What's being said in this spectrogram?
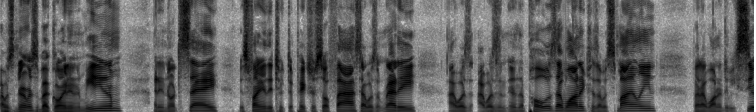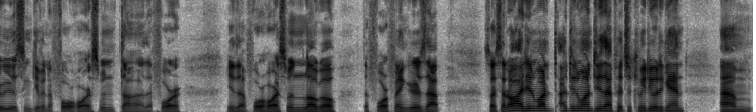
I was nervous about going in and meeting him. I didn't know what to say. It was funny they took the picture so fast. I wasn't ready. I wasn't I wasn't in the pose I wanted because I was smiling, but I wanted to be serious and giving the four horsemen uh, the four the four horsemen logo, the four fingers up. So I said, "Oh, I didn't want I didn't want to do that picture. Can we do it again? Um,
